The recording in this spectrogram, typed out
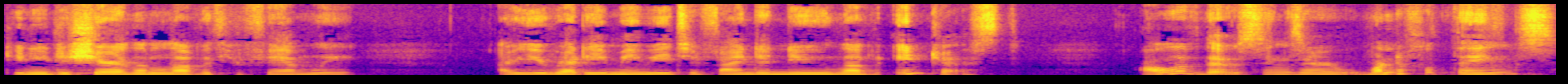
Do you need to share a little love with your family? Are you ready maybe to find a new love interest? All of those things are wonderful things,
